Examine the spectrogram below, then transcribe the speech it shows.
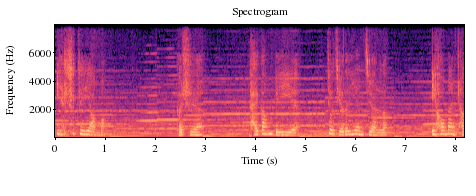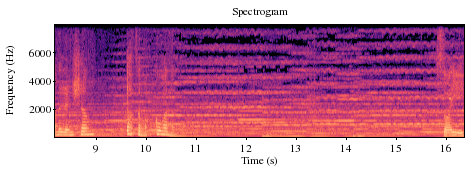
也是这样吗？可是，才刚毕业，就觉得厌倦了。以后漫长的人生，要怎么过呢？所以，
